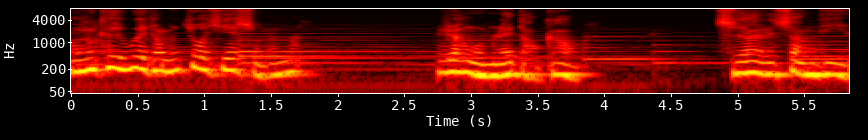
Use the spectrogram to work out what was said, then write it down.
我们可以为他们做些什么吗？让我们来祷告，慈爱的上帝，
